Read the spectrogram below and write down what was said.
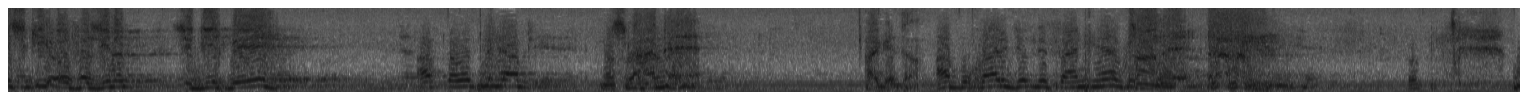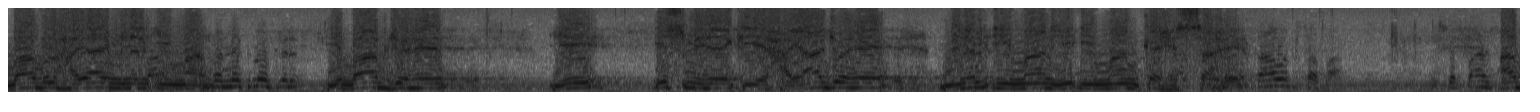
اس کی اور فضیلت صدیق پہ مسئلہ ہے۔ آگے جاؤ۔ اب بخاری جلد ثانی ہے باب الحیا من الایمان۔ یہ باب جو ہے یہ اس میں ہے کہ یہ حیا جو ہے من الایمان یہ ایمان کا حصہ ہے۔ اب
